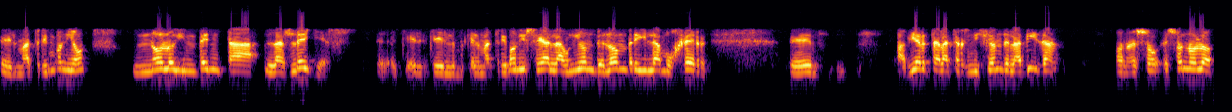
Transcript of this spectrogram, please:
el matrimonio no lo inventa las leyes, que, el, que el matrimonio sea la unión del hombre y la mujer, eh, abierta a la transmisión de la vida, bueno, eso, eso, no lo,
